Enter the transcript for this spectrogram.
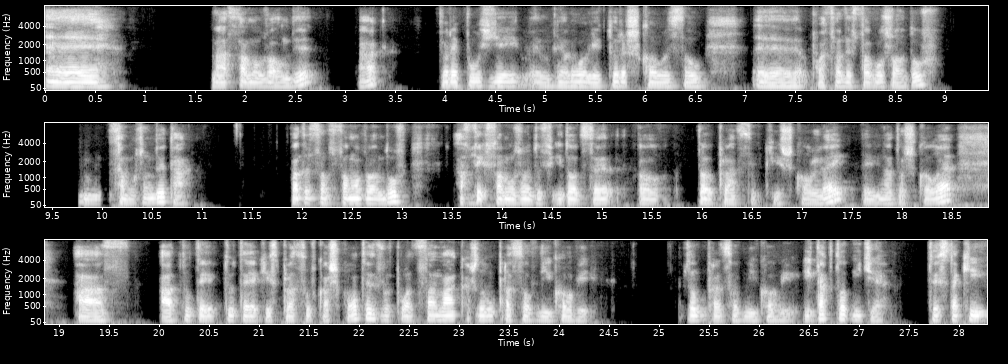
e, na samorządy, tak? które później, e, wiadomo, niektóre szkoły są e, opłacane z samorządów. Mm, Samorządy, tak. Opłacane są z samorządów, a z tych samorządów idące do, do placówki szkolnej, na to szkołę, a, z, a tutaj, tutaj jak jest placówka szkoły, to jest wypłacana każdemu pracownikowi. Każdemu pracownikowi. I tak to idzie. To jest taki,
